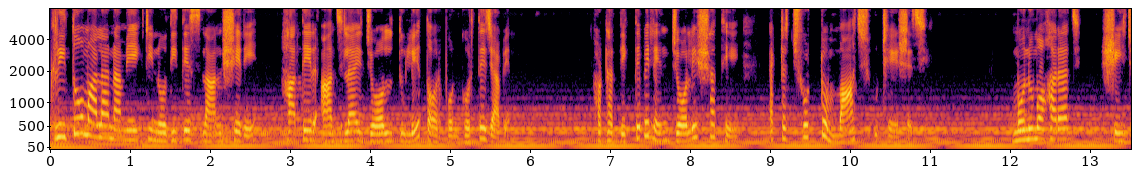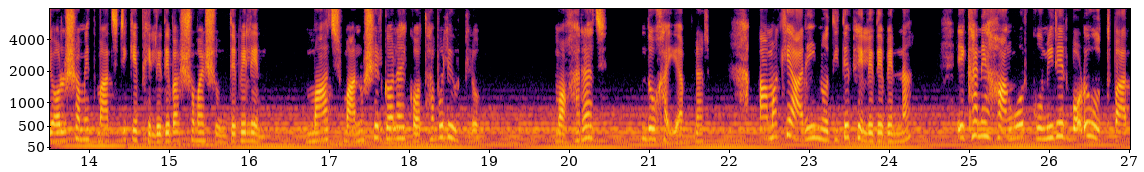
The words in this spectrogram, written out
কৃতমালা নামে একটি নদীতে স্নান সেরে হাতের আঁজলায় জল তুলে তর্পণ করতে যাবেন। হঠাৎ দেখতে পেলেন জলের সাথে একটা ছোট্ট মাছ উঠে এসেছে। মনু মহারাজ সেই জল সমেত মাছটিকে ফেলে দেবার সময় শুনতে পেলেন মাছ মানুষের গলায় কথা বলে উঠল, মহারাজ, দোহাই আপনার। আমাকে আর এই নদীতে ফেলে দেবেন না। এখানে হাঙর কুমিরের বড় উৎপাত।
